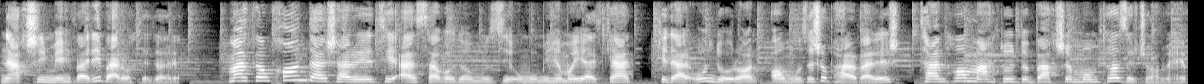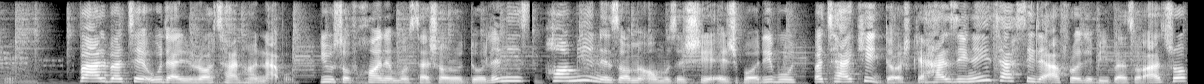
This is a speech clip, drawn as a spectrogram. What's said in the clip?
نقشی محوری بر عهده داره. ملکم خان در شرایطی از سواد آموزی عمومی حمایت کرد که در اون دوران آموزش و پرورش تنها محدود به بخش ممتاز جامعه بود. و البته او در این راه تنها نبود. یوسف خان مستشار و دوله نیز حامی نظام آموزشی اجباری بود و تاکید داشت که هزینه تحصیل افراد بیبزاعت را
